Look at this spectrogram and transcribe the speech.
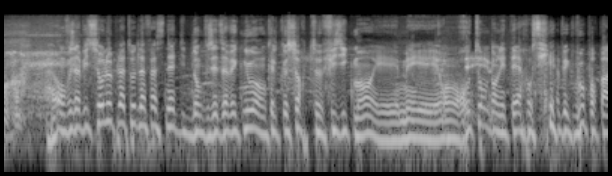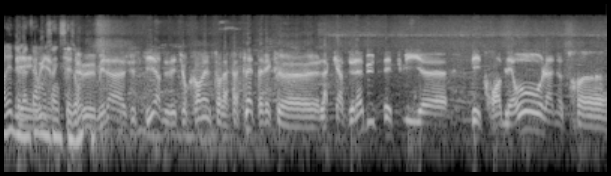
bonjour. On vous invite sur le plateau de la Fastnet, dites donc vous êtes avec nous en quelque sorte physiquement, et, mais on retourne dans les terres aussi avec vous pour parler de la ferme oui, aux 5 saisons. peu. Mais là, juste hier, nous étions quand même sur la Fastnet avec le- la cave de la butte et puis euh, les trois blaireaux, là, notre, euh,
